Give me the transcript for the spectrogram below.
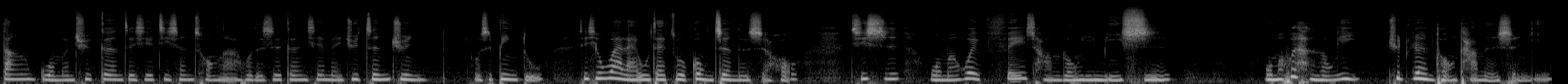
当我们去跟这些寄生虫啊，或者是跟一些霉菌、真菌，或是病毒这些外来物在做共振的时候，其实我们会非常容易迷失，我们会很容易去认同他们的声音，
